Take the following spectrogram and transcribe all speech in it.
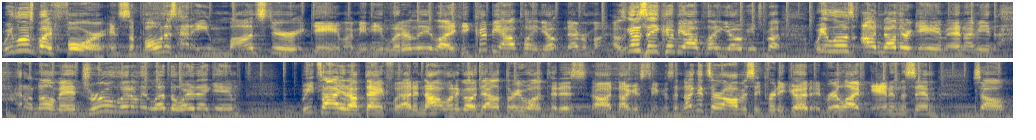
We lose by four, and Sabonis had a monster game. I mean, he literally, like, he could be outplaying Jokic. Never mind. I was going to say he could be outplaying Jokic, but we lose another game. And I mean, I don't know, man. Jrue literally led the way that game. We tie it up, thankfully. I did not want to go down 3 1 to this uh, Nuggets team because the Nuggets are obviously pretty good in real life and in the sim. So,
